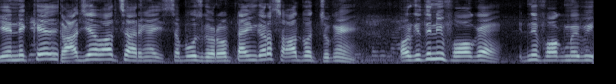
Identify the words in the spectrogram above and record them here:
ये निखिल गाजियाबाद से आ रहे हैं सपोज़ करो अब टाइम करो सात बज चुके हैं। और कितनी फॉग है इतने फॉग में भी।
